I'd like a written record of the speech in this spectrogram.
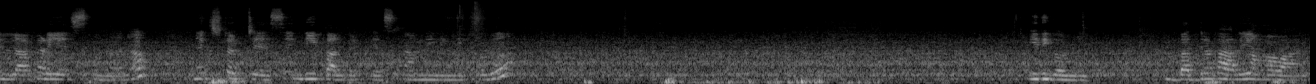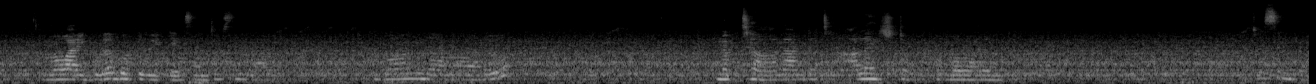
ఇలా ఇలా కడిగేసుకున్నాను నెక్స్ట్ వచ్చేసి దీపాలు పెట్టేస్తాను నేను ఇప్పుడు. ఇదిగోండి భద్రకాళి అమ్మవారు. అమ్మవారికి కూడా బొట్టు పెట్టేసాను చూస్తున్నారు? బాగుంది అమ్మవారు? నాకు చాలా అంటే చాలా ఇష్టం అమ్మవారు అంటే. చూసిందా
